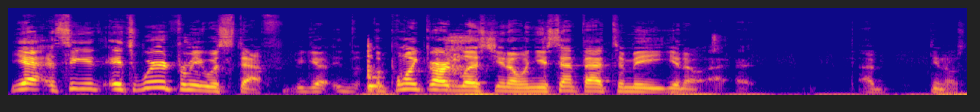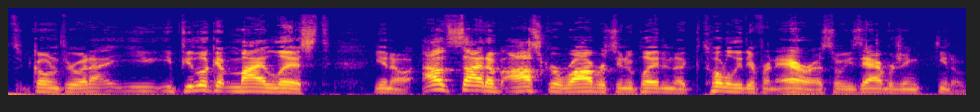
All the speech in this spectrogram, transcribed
yeah, see, it's weird for me with Steph. The point guard list, you know, when you sent that to me, you know, I, I, you know, going through it, I, you, if you look at my list, you know, outside of Oscar Robertson, who played in a totally different era, so he's averaging, you know,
